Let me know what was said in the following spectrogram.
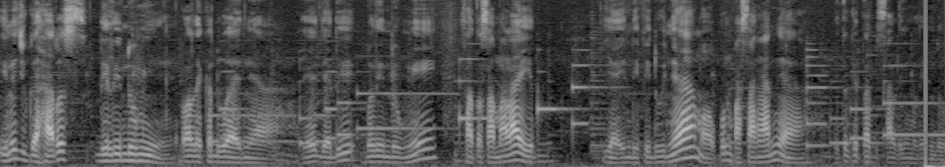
ini juga harus dilindungi oleh keduanya. Ya, jadi melindungi satu sama lain, ya individunya maupun pasangannya. Itu kita bisa saling melindungi.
